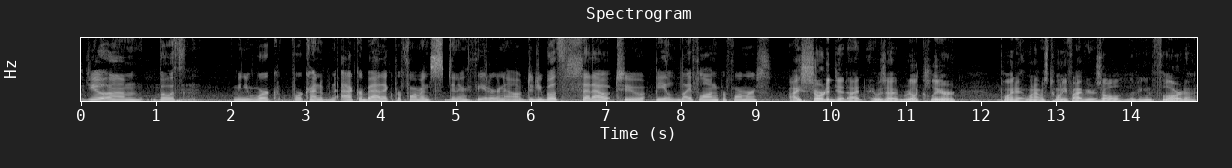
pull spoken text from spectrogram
Did you um, both? I mean, you work for kind of an acrobatic performance dinner theater now. Did you both set out to be lifelong performers? I sort of did. I it was a real clear point at when I was 25 years old, living in Florida.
